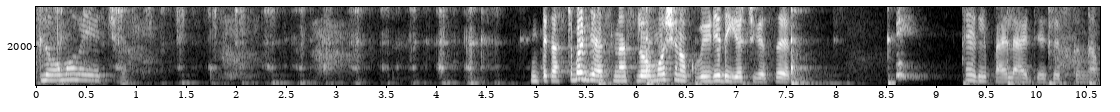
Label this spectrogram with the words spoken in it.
స్లోమో వేయచ్చు ఇంత కష్టపడి చేస్తున్నా స్లో మోషన్ ఒక వీడియో తీయొచ్చు కదా సార్? ఎల్లిపాయలు యాడ్ చేసేసుకుందాం.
